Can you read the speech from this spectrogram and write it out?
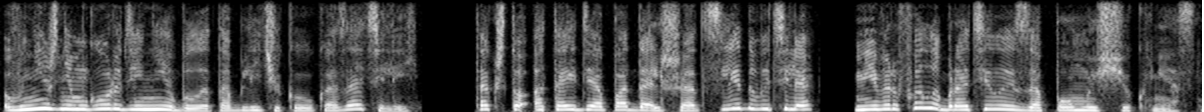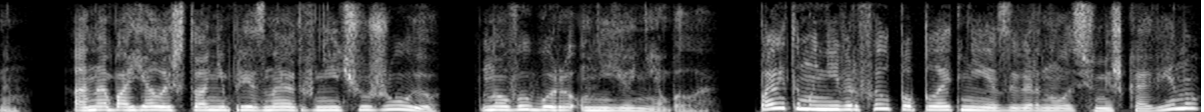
В Нижнем городе не было табличек и указателей, так что, отойдя подальше от следователя, Неверфелл обратилась за помощью к местным. Она боялась, что они признают в ней чужую, но выбора у нее не было. Поэтому Неверфелл поплотнее завернулась в мешковину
